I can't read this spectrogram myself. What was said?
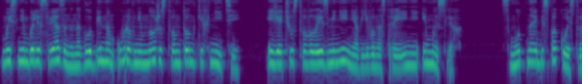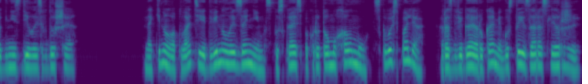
Мы с ним были связаны на глубинном уровне множеством тонких нитей, и я чувствовала изменения в его настроении и мыслях. Смутное беспокойство гнездилось в душе. Накинула платье и двинулась за ним, спускаясь по крутому холму, сквозь поля, раздвигая руками густые заросли ржи.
